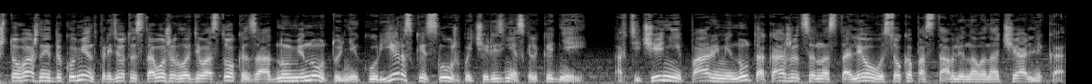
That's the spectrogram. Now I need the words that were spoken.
что важный документ придет из того же Владивостока за одну минуту, не курьерской службы через несколько дней, а в течение пары минут окажется на столе у высокопоставленного начальника,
